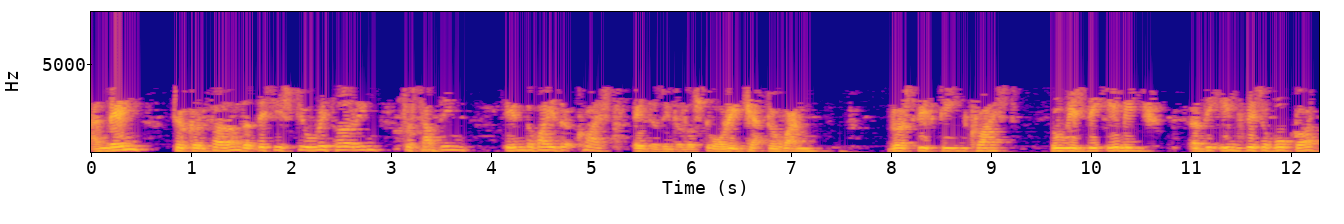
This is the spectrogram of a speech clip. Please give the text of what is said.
And then to confirm that this is still referring to something in the way that Christ enters into the story, chapter 1, verse 15, Christ, who is the image of the invisible God,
